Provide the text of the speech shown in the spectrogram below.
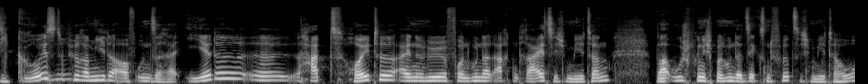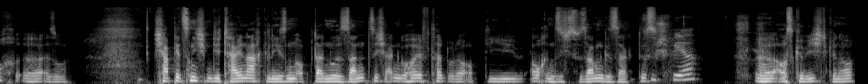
Die größte mhm. Pyramide auf unserer Erde äh, hat heute eine Höhe von 138 Metern, war ursprünglich mal 146 Meter hoch. Äh, also ich habe jetzt nicht im Detail nachgelesen, ob da nur Sand sich angehäuft hat oder ob die auch in sich zusammengesackt ist. Zu schwer. Äh, aus Gewicht, genau.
